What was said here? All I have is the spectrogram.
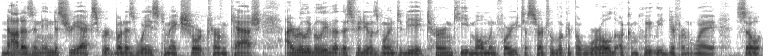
not as an industry expert, but as ways to make short term cash. I really believe that this video is going to be a turnkey moment for you to start to look at the world a completely different way. So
